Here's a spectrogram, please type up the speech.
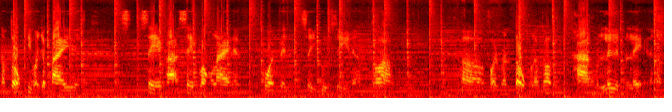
น้ำตกที่ผมจะไปเซพะเซบองไลน์เนี่ยควรเป็นสี่คูณสี่นะครับเพราะว่าฝนมันตกแล้วก็ทางมันลื่นมันเละนะครับ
